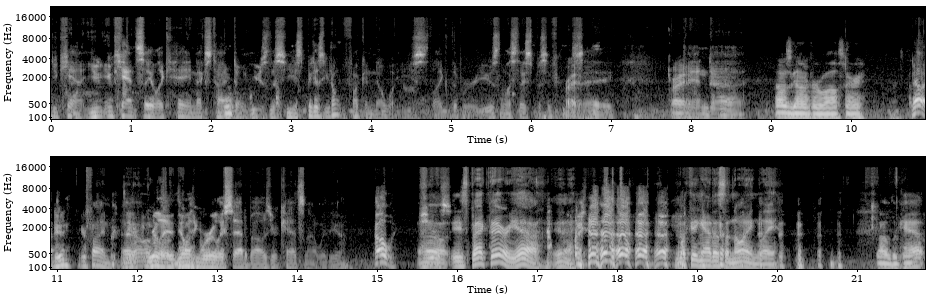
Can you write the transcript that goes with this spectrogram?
you can't you you can't say like hey next time don't use this yeast because you don't fucking know what yeast like the brewer used unless they specifically Right. say right. and uh I was gone for a while. Sorry. no dude you're fine uh, Yeah, really the only thing we're really sad about is your cat's not with you oh she Oh, is. he's back there. Yeah, yeah, looking at us annoyingly. Oh, the cat.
